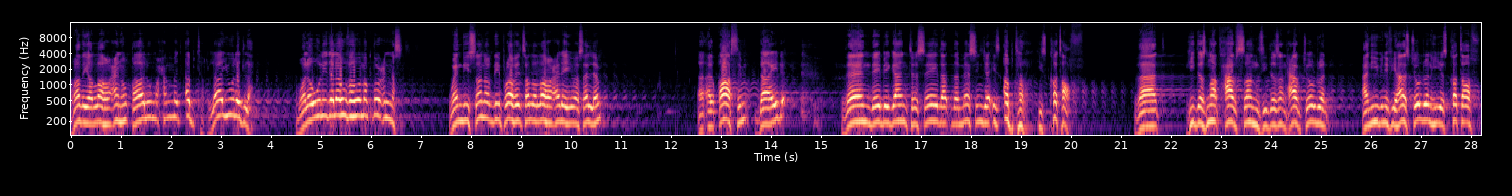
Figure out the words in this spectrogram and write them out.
رضي الله عنه قالوا محمد أبتر لا يولد له ولو ولد له فهو مقطوع النسل When the son of the Prophet صلى الله عليه وسلم uh, Al Qasim died, then they began to say that the messenger is abtar, he's cut off, that he does not have sons, he doesn't have children, and even if he has children, he is cut off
